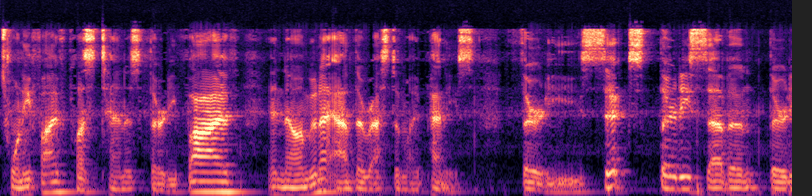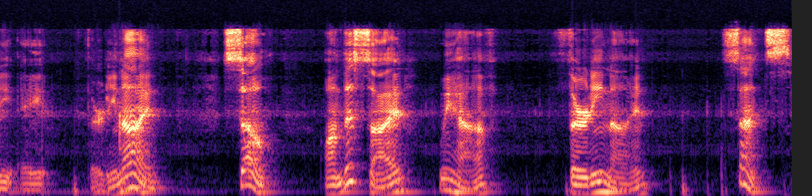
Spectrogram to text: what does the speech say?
25 plus 10 is 35, and now I'm going to add the rest of my pennies. 36, 37, 38, 39. So on this side, we have 39 cents.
